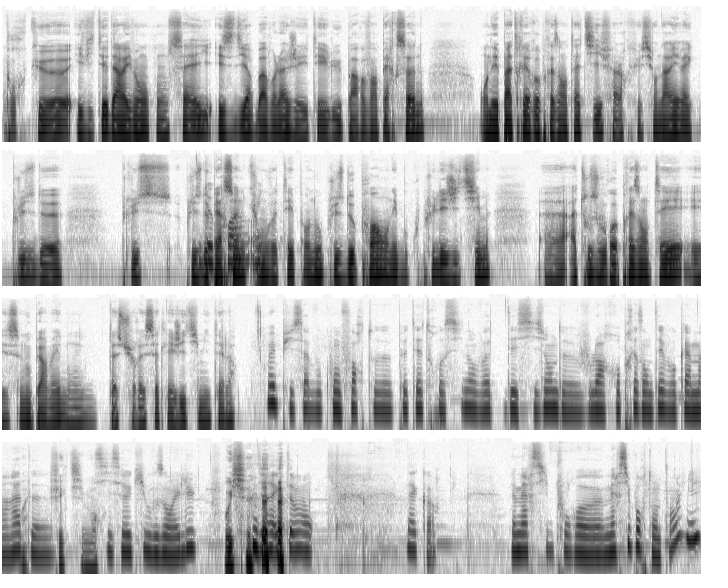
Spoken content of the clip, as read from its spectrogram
pour que, éviter d'arriver en conseil et se dire bah voilà j'ai été élu par 20 personnes, on n'est pas très représentatif, alors que si on arrive avec plus de, plus, plus de, personnes qui ont voté pour nous, plus de points, on est beaucoup plus légitime euh, à tous vous représenter et ça nous permet donc d'assurer cette légitimité-là. Oui, puis ça vous conforte euh, peut-être aussi dans votre décision de vouloir représenter vos camarades. Euh, effectivement. Si c'est eux qui vous ont élu. Oui. directement. D'accord. Ben, merci, pour, merci pour ton temps, Emile.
